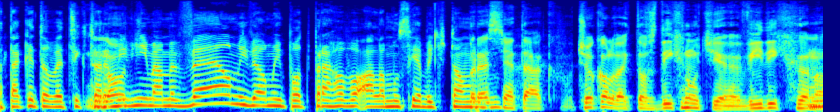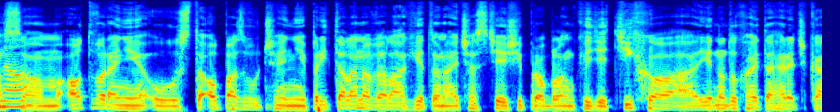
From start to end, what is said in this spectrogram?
a takéto veci, ktoré No- my vnímame veľmi, veľmi podprahovo, ale musia byť v tom... Presne tak. Čokoľvek to vzdychnutie, výdych nosom, no. otvorenie úst, opazvučenie. Pri telenovelách je to najčastejší problém, keď je ticho a jednoducho aj tá herečka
